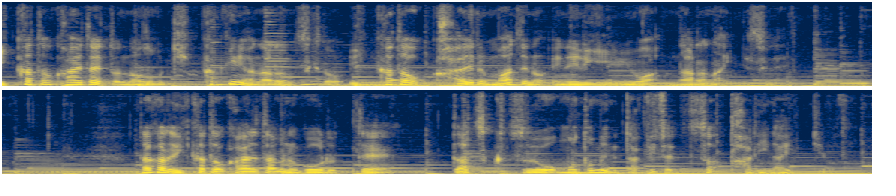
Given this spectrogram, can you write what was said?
生き方を変えたいと望むきっかけにはなるんですけど生き方を変えるまでのエネルギーにはならないんですよね。だから生き方を変えるためのゴールって脱苦痛を求めるだけじゃ実は足りないっていうこと。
